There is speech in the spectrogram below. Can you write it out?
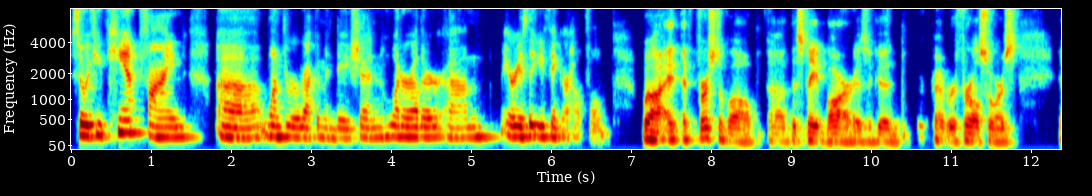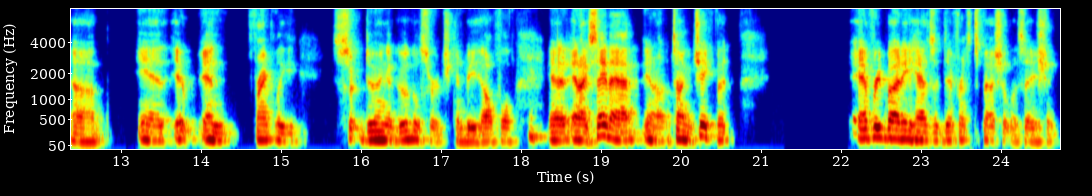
So if you can't find uh, one through a recommendation, what are other um, areas that you think are helpful? well, I, first of all, uh, the state bar is a good uh, referral source. Uh, and it, and frankly, doing a Google search can be helpful. And, and I say that, you know, tongue in cheek, but everybody has a different specialization.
